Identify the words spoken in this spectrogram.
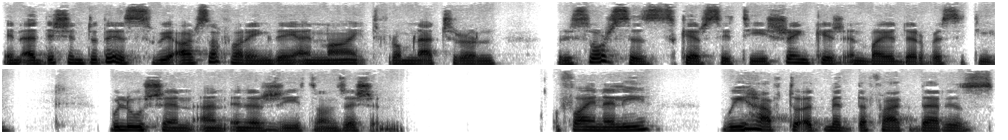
In addition to this, we are suffering day and night from natural resources scarcity, shrinkage in biodiversity, pollution, and energy transition. Finally, we have to admit the fact that is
